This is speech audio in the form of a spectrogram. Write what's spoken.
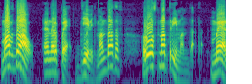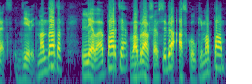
Мавдау, НРП, 9 мандатов, рост на 3 мандата. Мерец, 9 мандатов, левая партия, вобравшая в себя осколки Мапам,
